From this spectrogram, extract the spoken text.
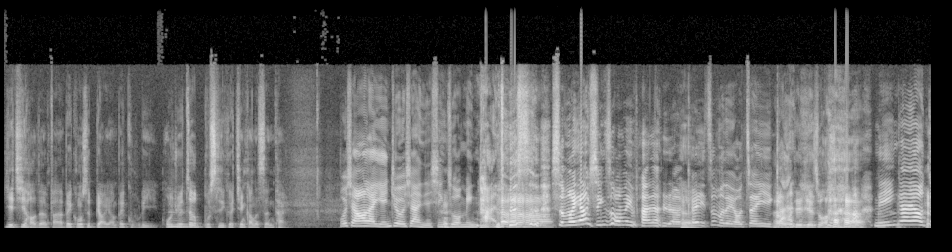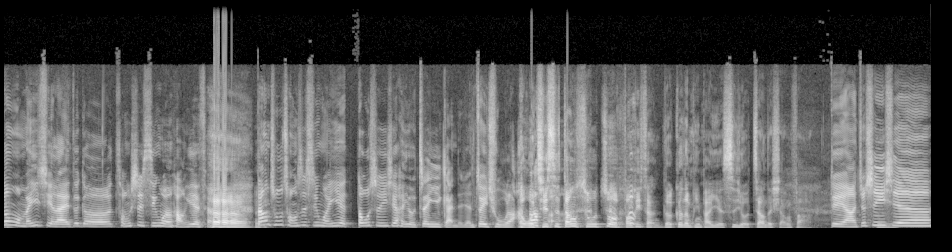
业绩好的人反而被公司表扬被鼓励，我觉得这个不是一个健康的生态。我想要来研究一下你的星座命盘，是什么样星座命盘的人可以这么的有正义感？天蝎座，你应该要跟我们一起来这个从事新闻行业的。当初从事新闻业都是一些很有正义感的人，最初啦。我其实当初做房地产的个人品牌也是有这样的想法。对啊，就是一些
